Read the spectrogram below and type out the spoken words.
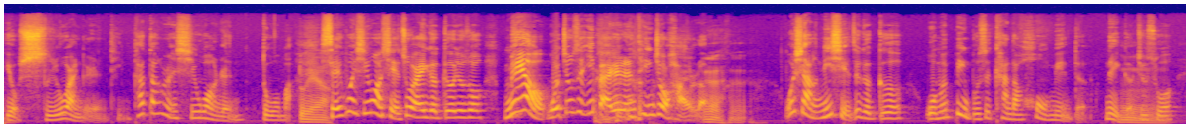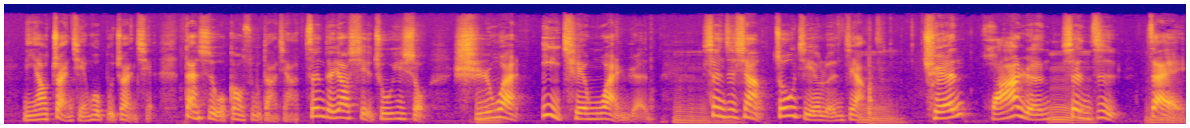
有十万个人听？他当然希望人多嘛。对啊，谁会希望写出来一个歌就说没有，我就是一百个人听就好了？我想你写这个歌，我们并不是看到后面的那个，就是说你要赚钱或不赚钱。但是我告诉大家，真的要写出一首十万。一千万人，甚至像周杰伦这样子，全华人，甚至在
